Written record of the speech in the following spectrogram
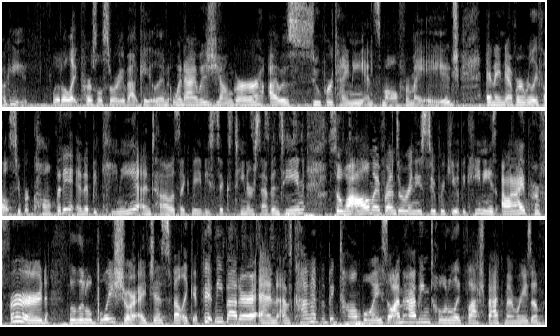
Okay, little like personal story about Kaitlin. When I was younger, I was super tiny and small for my age, and I never really felt super confident in a bikini until I was like maybe 16 or 17. So while all my friends were wearing these super cute bikinis, I preferred the little boy short. I just felt like it fit me better, and I was kind of a big tomboy. So I'm having total like flashback memories of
